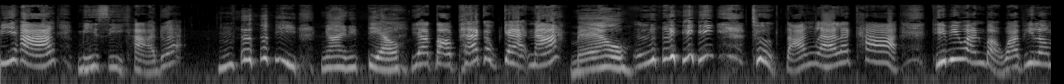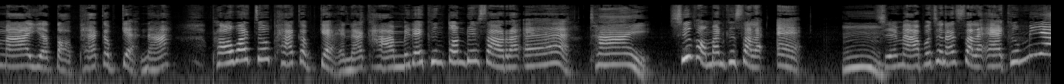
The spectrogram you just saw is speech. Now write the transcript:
มีหางมีสี่ขาด้วยเฮ้ย ง่ายนิดเดียว อย่าตอบแพ้กับแกะนะ แมวเอ้ยถูกตั้งแล้วล่ะค่ะ ที่พี่วันบอกว่าพี่เรามาอย่าตอบแพ้กับแกะนะ เพราะว่าเจ้าแพ้กับแกะนะคะ ไม่ได้ขึ้นต้นด้วยสาระแอ ใช่ ชื่อของมันคือสระแอะอืมใช่ไหมเพราะฉะนั้นสระแอคือเมีย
